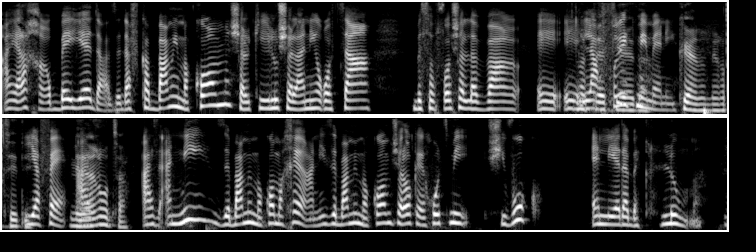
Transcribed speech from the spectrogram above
היה לך הרבה ידע, זה דווקא בא ממקום של כאילו של אני רוצה בסופו של דבר אה, אה, להפריט ידע. ממני. כן, אני רציתי. יפה. אני עדיין רוצה. אז אני, זה בא ממקום אחר, אני זה בא ממקום של אוקיי, חוץ משיווק, אין לי ידע בכלום. Mm.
